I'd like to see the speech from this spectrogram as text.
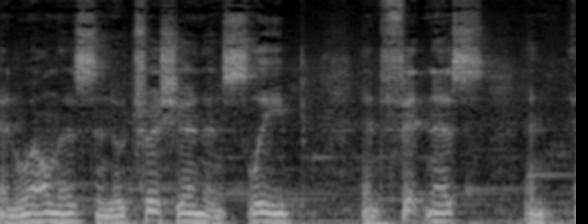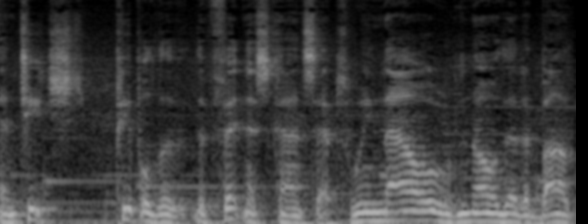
and wellness and nutrition and sleep and fitness and, and teach people the, the fitness concepts. We now know that about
